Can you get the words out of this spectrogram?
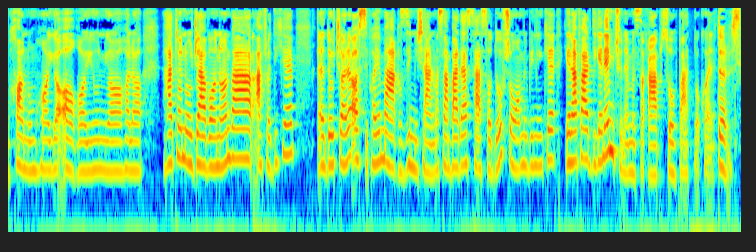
خانوم ها یا آقایون یا حالا حتی نوجوانان و افرادی که دچار آسیب های مغزی میشن. مثلا بعد از تصادف شما می‌بینید که یه نفر دیگه نمی‌تونه مثل قبل صحبت بکنه. درست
